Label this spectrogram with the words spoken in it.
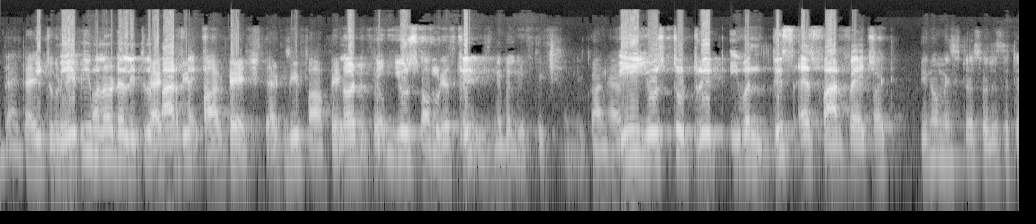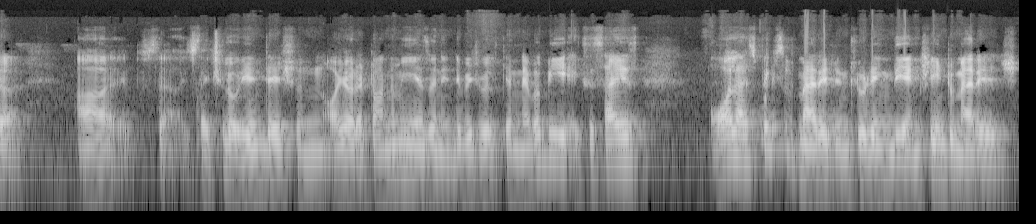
That I It may be, my lord, a little that would be far-fetched. far-fetched. That would be far-fetched. Lord, we So used to obviously treat- reasonable restriction. You can't have. We used to treat even this as far-fetched. But, you know, Mr. Solicitor, uh, sexual orientation or your autonomy as an individual can never be exercised all aspects of marriage, including the entry into marriage,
